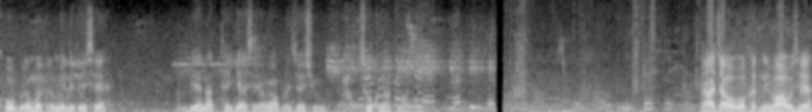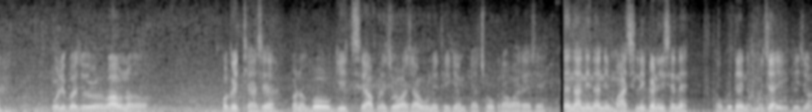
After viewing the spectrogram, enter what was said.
ખૂબ રમત રમી લીધી છે. બે નાથ થઈ ગયા છે, હવે આપણે જઈશું સુખનાથ મહાદેવ. રાજાઓ વખતની વાવ છે. ઓલી બાજુ વાવનો પગથિયા છે, પણ બહુ ગીચ છે, આપણે જોવા જવું નથી કેમ કે આ છોકરા વારે છે. નાની નાની માછલી ઘણી છે ને, તો બધાને મજા આવી ગઈ જો.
